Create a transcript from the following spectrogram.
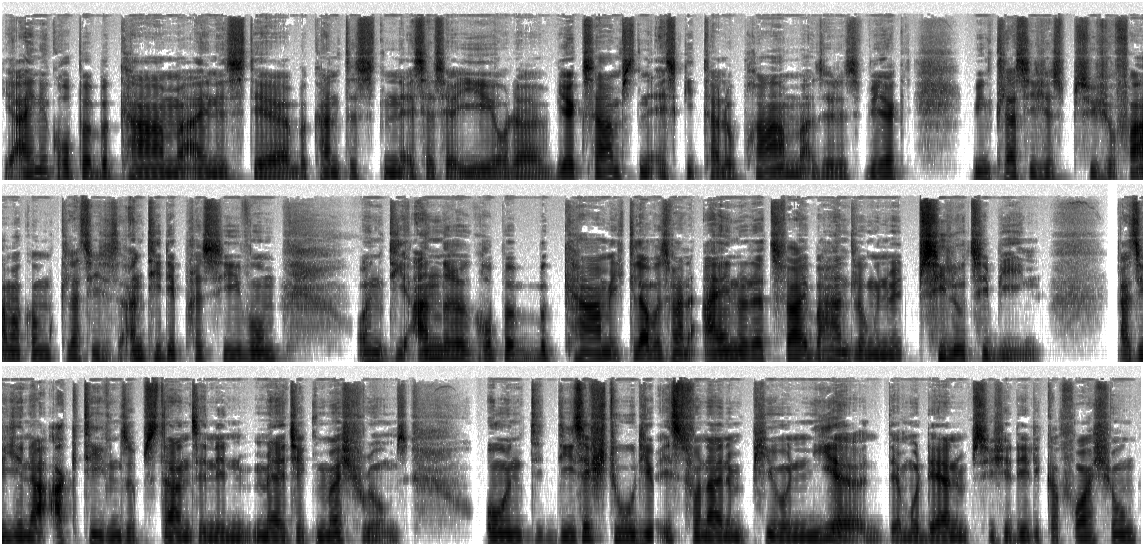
Die eine Gruppe bekam eines der bekanntesten SSRI oder wirksamsten Escitalopram, also das wirkt wie ein klassisches Psychopharmakum, klassisches Antidepressivum. Und die andere Gruppe bekam, ich glaube, es waren ein oder zwei Behandlungen mit Psilocybin, also jener aktiven Substanz in den Magic Mushrooms. Und diese Studie ist von einem Pionier der modernen Psychedelika-Forschung,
